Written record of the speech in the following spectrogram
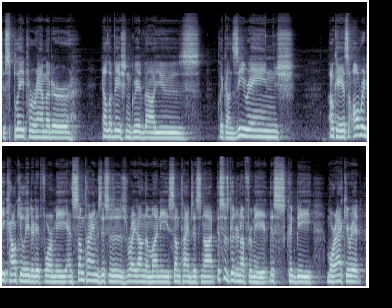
display parameter, elevation grid values, click on Z range. Okay, it's already calculated it for me, and sometimes this is right on the money, sometimes it's not. This is good enough for me. This could be more accurate.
